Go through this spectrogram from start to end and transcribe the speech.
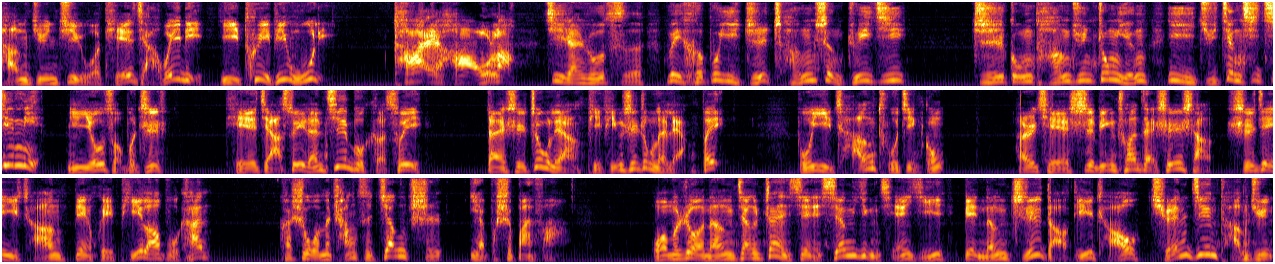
唐军据我铁甲威力，已退兵五里，太好了！既然如此，为何不一直乘胜追击，直攻唐军中营，一举将其歼灭？你有所不知，铁甲虽然坚不可摧，但是重量比平时重了两倍，不易长途进攻，而且士兵穿在身上，时间一长便会疲劳不堪。可是我们长此僵持也不是办法。我们若能将战线相应前移，便能直捣敌巢，全歼唐军。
